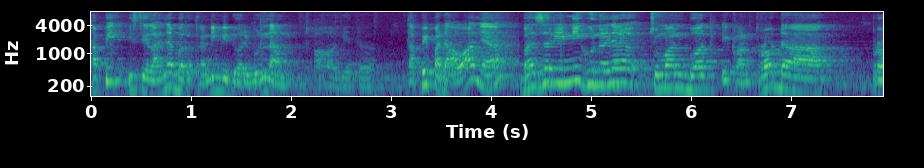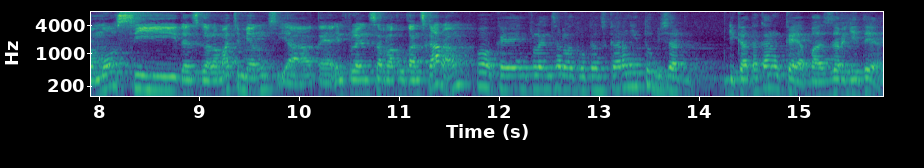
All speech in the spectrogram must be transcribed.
tapi istilahnya baru trending di 2006. Oh gitu. Tapi pada awalnya buzzer ini gunanya cuman buat iklan produk, promosi dan segala macam yang ya kayak influencer lakukan sekarang. Oh, kayak influencer lakukan sekarang itu bisa dikatakan kayak buzzer gitu ya?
